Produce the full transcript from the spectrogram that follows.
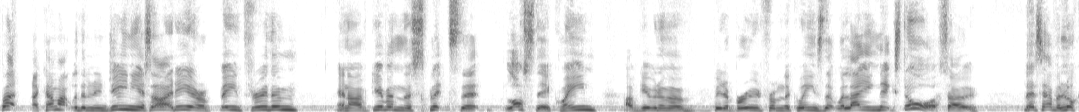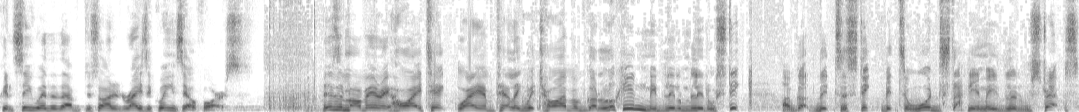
But I come up with an ingenious idea. I've been through them and I've given the splits that lost their queen, I've given them a bit of brood from the queens that were laying next door. So Let's have a look and see whether they've decided to raise a queen cell for us. This is my very high-tech way of telling which hive I've got to look in, my little, little stick. I've got bits of stick, bits of wood stuck in these little straps.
